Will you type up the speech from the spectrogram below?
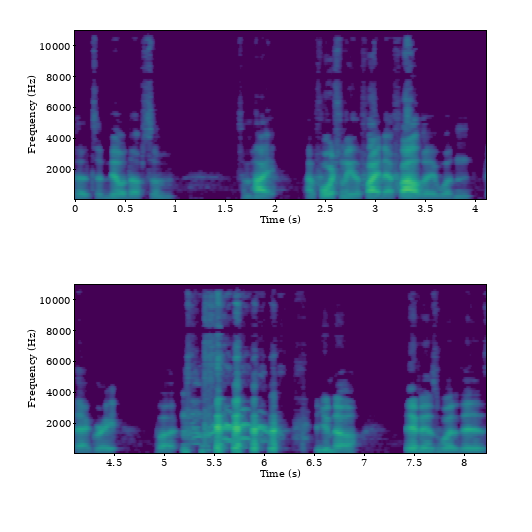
to to build up some some hype. Unfortunately, the fight that followed it wasn't that great, but you know, it is what it is.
